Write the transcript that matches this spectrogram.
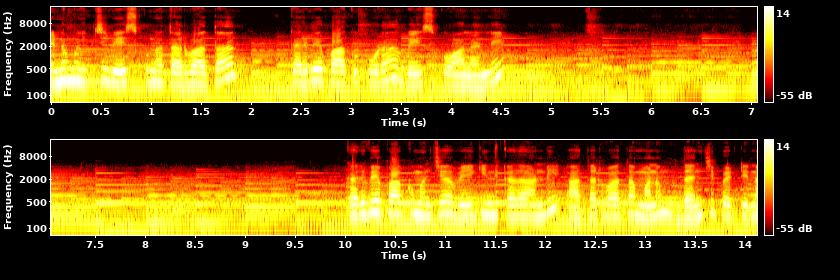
ఎండుమిర్చి వేసుకున్న తర్వాత కరివేపాకు కూడా వేసుకోవాలండి. కరివేపాకు మంచిగా వేగింది కదా అండి. ఆ తర్వాత మనం దంచి పెట్టిన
